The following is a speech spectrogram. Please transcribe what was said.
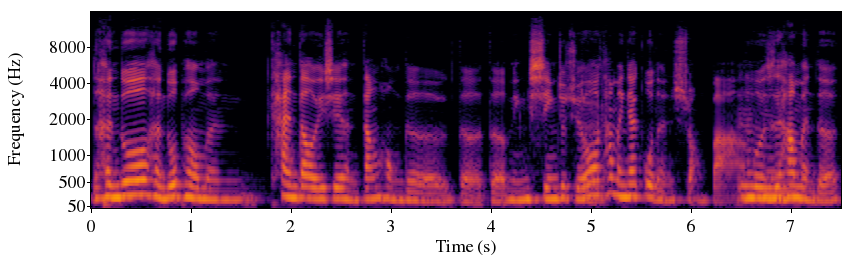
很多很多朋友们看到一些很当红的的的明星，就觉得哦，他们应该过得很爽吧，嗯、或者是他们的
